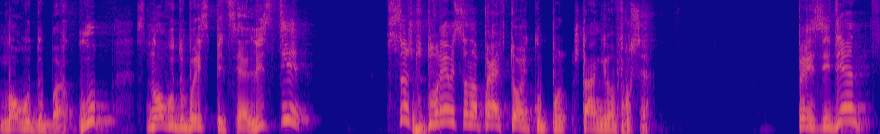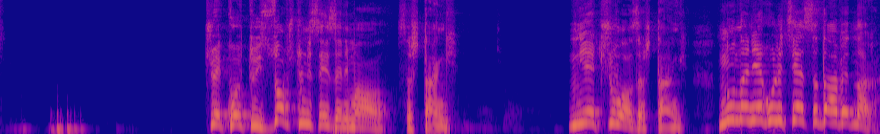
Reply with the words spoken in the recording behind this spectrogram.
много добър клуб с много добри специалисти, в същото време се направи втори клуб штанги в Русе. Президент, човек, който изобщо не се е занимавал с штанги. Не е чувал за штанги. Но на него лиценз се дава веднага.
